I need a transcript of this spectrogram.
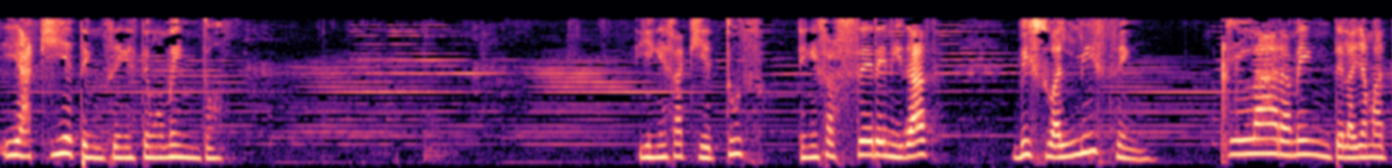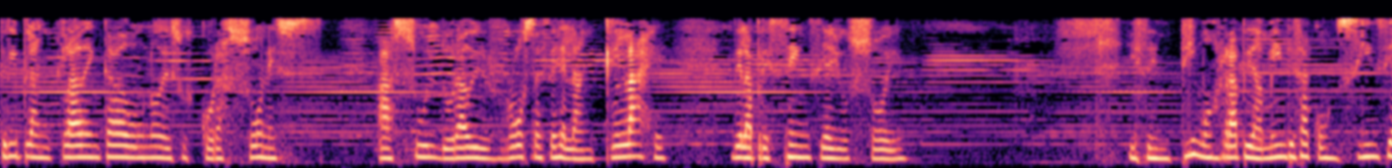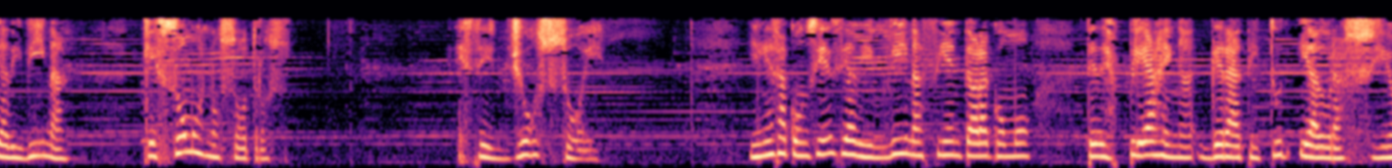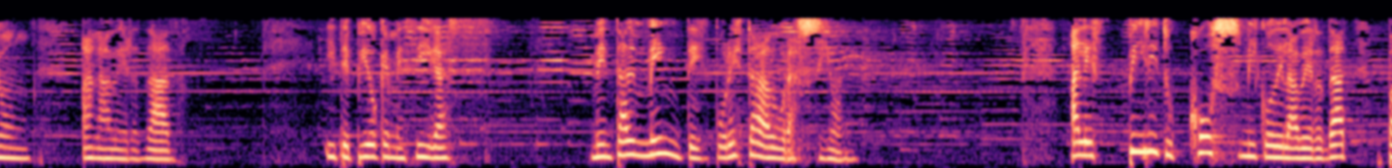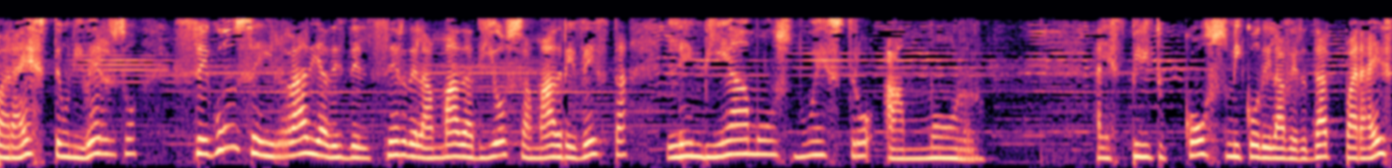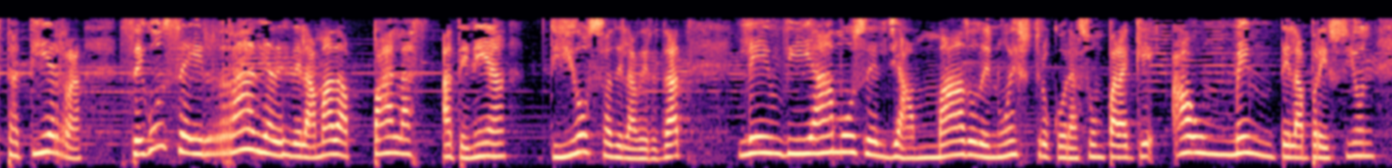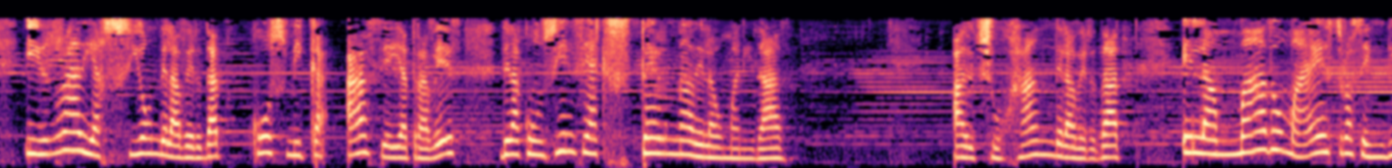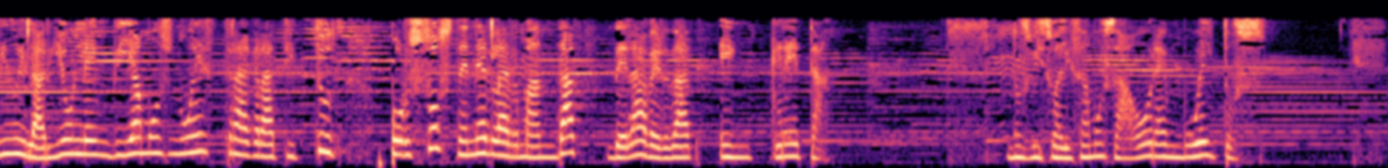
y aquíétense en este momento. Y en esa quietud, en esa serenidad, visualicen claramente la llama triple anclada en cada uno de sus corazones, azul, dorado y rosa, ese es el anclaje de la presencia yo soy. Y sentimos rápidamente esa conciencia divina que somos nosotros, ese yo soy. Y en esa conciencia divina siente ahora como te despliegas en gratitud y adoración a la verdad. Y te pido que me sigas mentalmente por esta adoración al espíritu cósmico de la verdad para este universo, según se irradia desde el ser de la amada diosa Madre Vesta, le enviamos nuestro amor al espíritu cósmico de la verdad para esta tierra, según se irradia desde la amada Palas Atenea, diosa de la verdad, le enviamos el llamado de nuestro corazón para que aumente la presión y radiación de la verdad cósmica hacia y a través de la conciencia externa de la humanidad. Al Chuhan de la verdad, el amado Maestro Ascendido Hilarión le enviamos nuestra gratitud por sostener la hermandad de la verdad en Creta. Nos visualizamos ahora envueltos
